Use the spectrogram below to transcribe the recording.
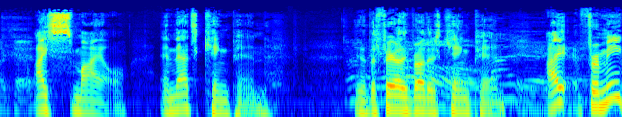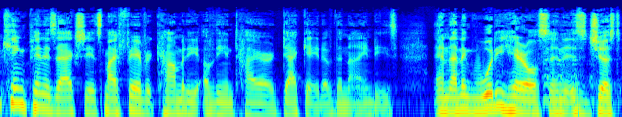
Okay. I smile, and that's Kingpin. You know, the Farrelly Brothers oh, Kingpin. I for me, Kingpin is actually it's my favorite comedy of the entire decade of the '90s, and I think Woody Harrelson is just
